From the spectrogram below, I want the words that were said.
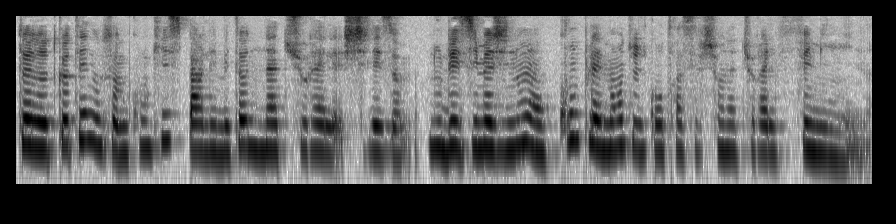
De notre côté, nous sommes conquises par les méthodes naturelles chez les hommes. Nous les imaginons en complément d'une contraception naturelle féminine.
